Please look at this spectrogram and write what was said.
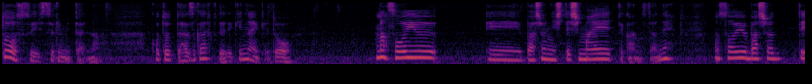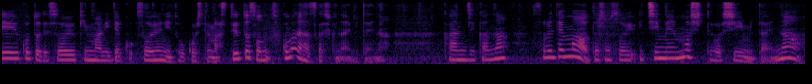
陶酔するみたいなことって恥ずかしくてできないけどまあそういう、えー、場所にしてしまえって感じだね。そういう場所っていうことでそういう決まりでそういうふうに投稿してますって言うとそそこまで恥ずかしくないみたいな感じかな。それでまあ私のそういう一面も知ってほしいみたいな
